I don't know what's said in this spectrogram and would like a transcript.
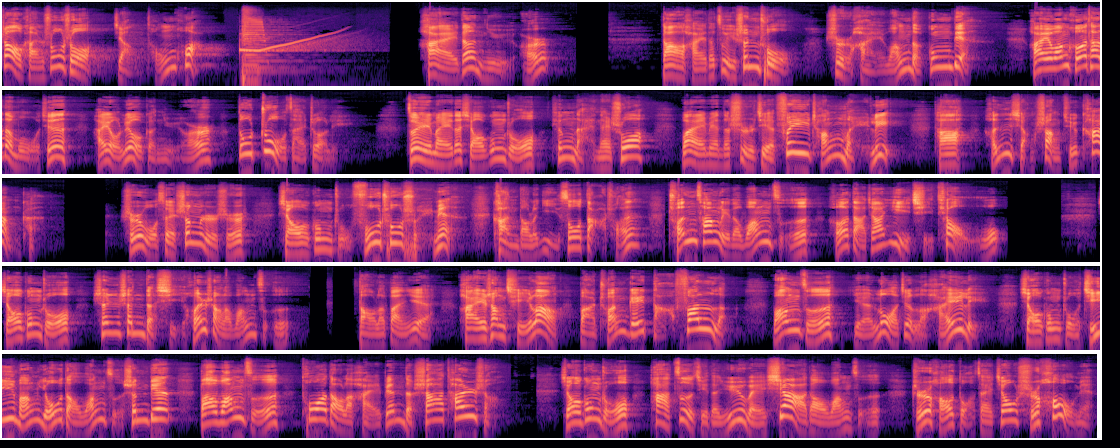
赵侃叔叔讲童话：海的女儿。大海的最深处是海王的宫殿，海王和他的母亲还有六个女儿都住在这里。最美的小公主听奶奶说，外面的世界非常美丽，她很想上去看看。十五岁生日时，小公主浮出水面，看到了一艘大船，船舱里的王子和大家一起跳舞。小公主深深的喜欢上了王子。到了半夜，海上起浪，把船给打翻了，王子也落进了海里。小公主急忙游到王子身边，把王子。拖到了海边的沙滩上，小公主怕自己的鱼尾吓到王子，只好躲在礁石后面。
